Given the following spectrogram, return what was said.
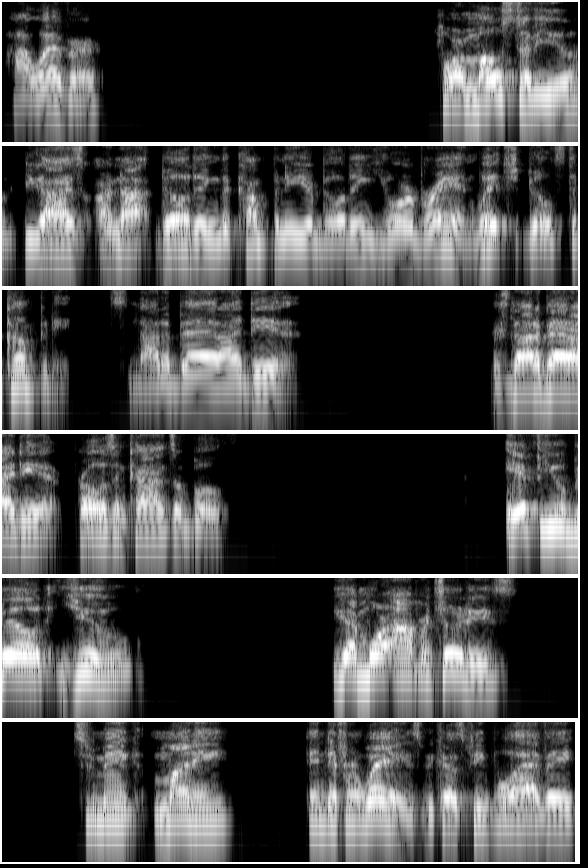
However, for most of you, you guys are not building the company, you're building your brand, which builds the company. It's not a bad idea. It's not a bad idea. Pros and cons of both. If you build you, you have more opportunities to make money in different ways because people have a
